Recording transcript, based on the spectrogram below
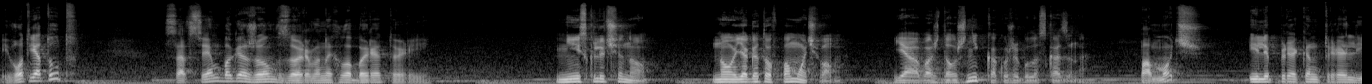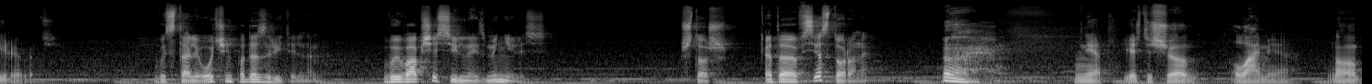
И вот я тут, со всем багажом взорванных лабораторий. Не исключено. Но я готов помочь вам. Я ваш должник, как уже было сказано. Помочь или проконтролировать? Вы стали очень подозрительным. Вы вообще сильно изменились. Что ж, это все стороны? Нет, есть еще Ламия, но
